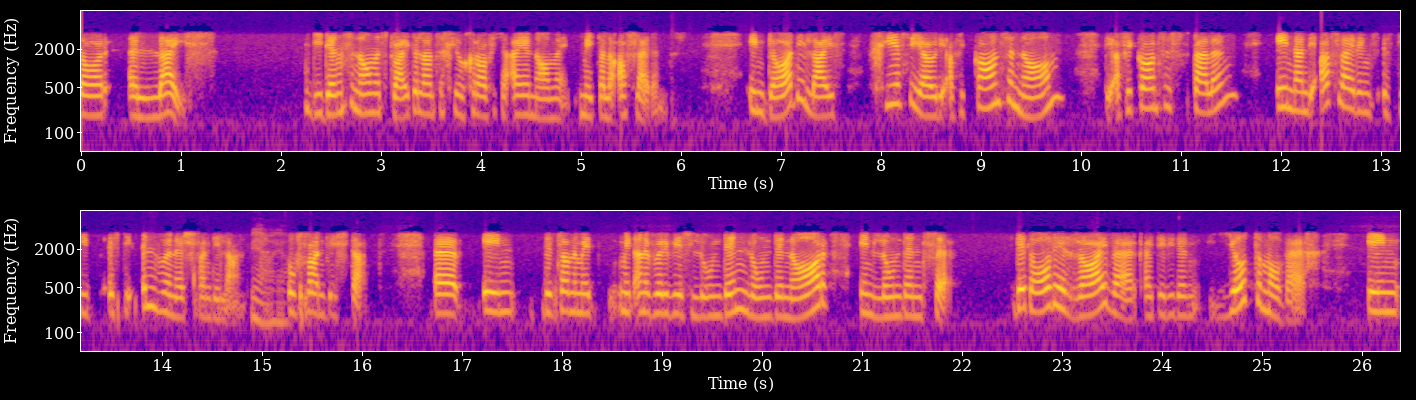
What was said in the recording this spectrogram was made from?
daar 'n lys. Die ding se naam is buitelandse geografiese eiename met hulle afleidings. En daardie lys gee vir jou die Afrikaanse naam, die Afrikaanse spelling en dan die afleidings is die is die inwoners van die land ja, ja. of van die stad. Uh en dit sal nou met met ander woorde wees Londen, Londenaar en Londense. Dit haal die raaiwerk uit hierdie ding heeltemal weg en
